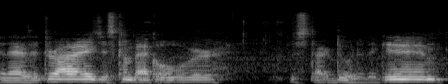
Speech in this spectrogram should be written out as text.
and as it dries just come back over. Just start doing it again.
